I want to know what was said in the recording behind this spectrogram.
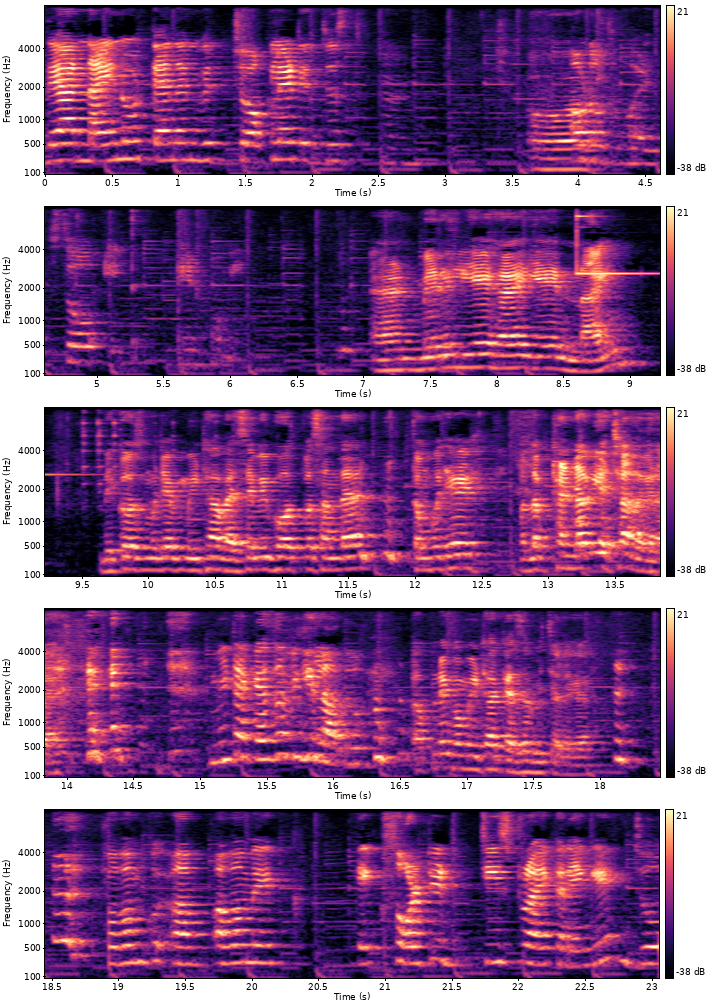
दे आर नाइन और ten and with chocolate is just out of world so eight eight for me and मेरे लिए है ये नाइन बिकॉज़ मुझे मीठा वैसे भी बहुत पसंद है तो मुझे मतलब ठंडा भी अच्छा लग रहा है। मीठा कैसा भी खिला दो। अपने को मीठा कैसा भी चलेगा। अब हम अब अब हम एक एक सॉल्टेड चीज़ ट्राई करेंगे जो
